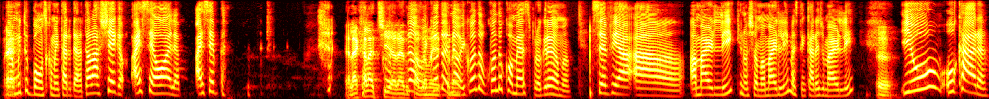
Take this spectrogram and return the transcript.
Então é. É. muito bom os comentários dela. Então ela chega, aí você olha, aí você. Ela é aquela tia, né, do não, e casamento. quando, né? não, e quando, quando começa o programa, você vê a, a, a Marli, que não chama Marli, mas tem cara de Marli, Ah, e o, o cara.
